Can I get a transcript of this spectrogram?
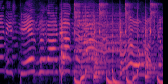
ನಡಿ ಸ್ಟೇಜ್ ಗಾಡಿ ಒಳ ಹೋಗೋಣ ಅದಕ್ಕೆಲ್ಲ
